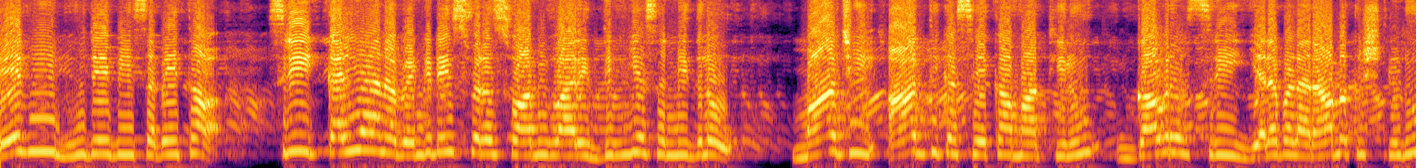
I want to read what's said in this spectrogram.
దేవి భూదేవి సమేత శ్రీ కళ్యాణ వెంకటేశ్వర స్వామి వారి దివ్య సన్నిధిలో మాజీ ఆర్థిక శాఖ మాత్యులు గౌరవ శ్రీ ఎలబడ రామకృష్ణుడు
